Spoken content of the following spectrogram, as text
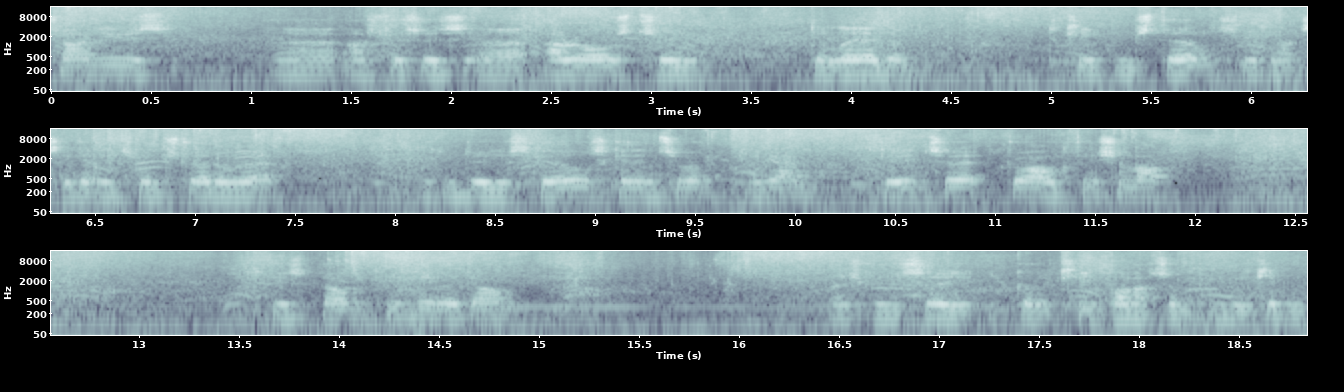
Try and use uh, uh, arrows to delay them, to keep them still, so you can actually get into them straight away. You can do your skills, get into them again, get into it, go on, finish them off. He's gone, he's nearly gone. As you can see, you've got to keep on at them and you give them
